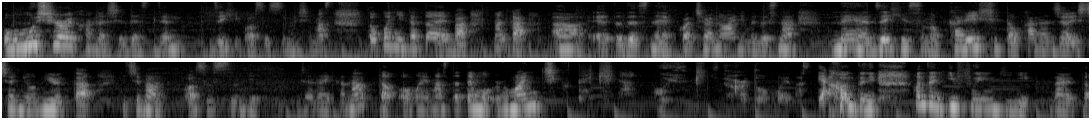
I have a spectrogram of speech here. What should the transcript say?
面白い話です。全ぜひおすすめします。特に例えば、なんか、あえっ、ー、とですね、こちらのアニメですね、ねぜひその彼氏と彼女一緒に見ると一番おすすめじゃないかなと思います。とてもロマンチック的な雰囲気になると思います。いや、本当に、本当にいい雰囲気になると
